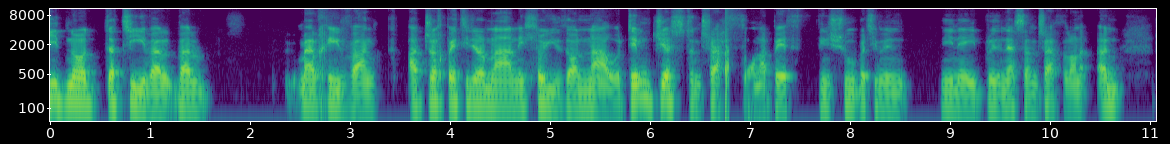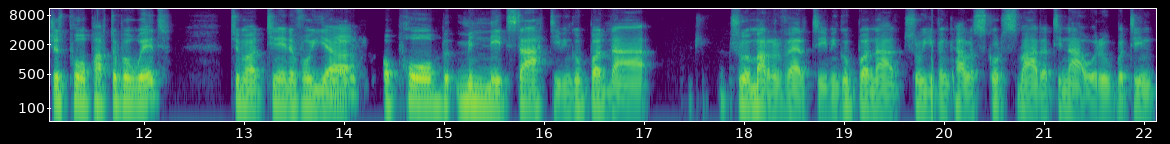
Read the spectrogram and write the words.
hyd yn oed da ti fel, fel merch ifanc, a adrych beth ti wedi ymlaen i llwyddo nawr, dim just yn trethlon a beth fi'n siŵr beth ti'n mynd ni'n neud blwyddyn nesaf yn trethlon, yn just pob part o bywyd. Ti'n modd, ti'n neud y fwyaf yeah. o pob munud stati, fi'n gwybod na trwy ymarfer ti, fi'n gwybod na trwy fy cael y sgwrs ma da ti nawr, yw bod ti'n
